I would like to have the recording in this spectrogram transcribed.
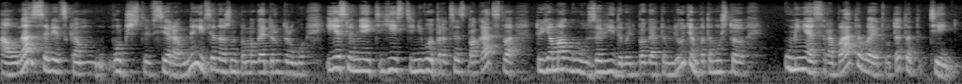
А у нас в советском обществе все равны, и все должны помогать друг другу. И если у меня есть теневой процесс богатства, то я могу завидовать богатым людям, потому что у меня срабатывает вот этот тень.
